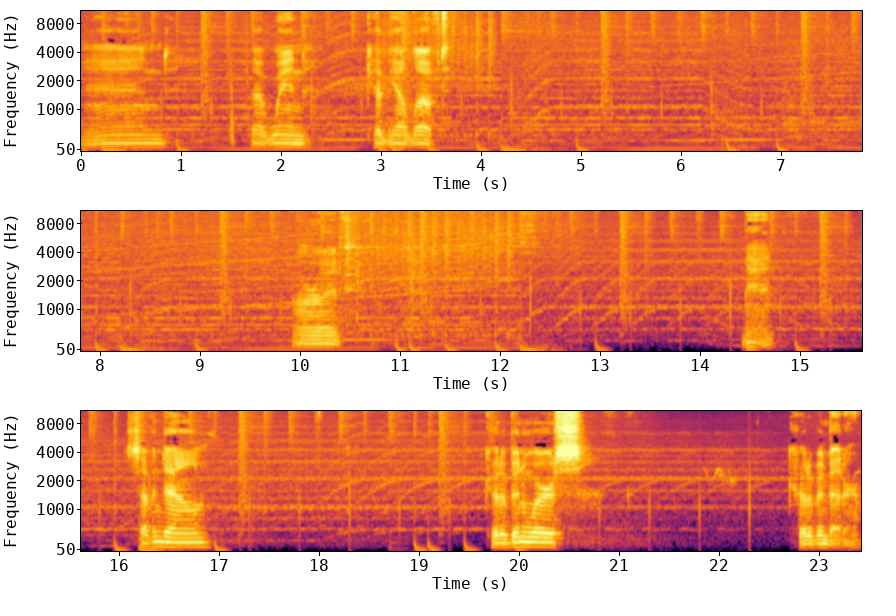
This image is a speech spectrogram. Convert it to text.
And that wind kept me out left. Alright. Man. Seven down. Could have been worse. Could have been better.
